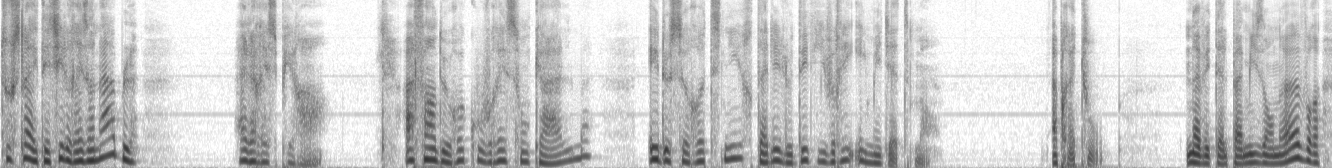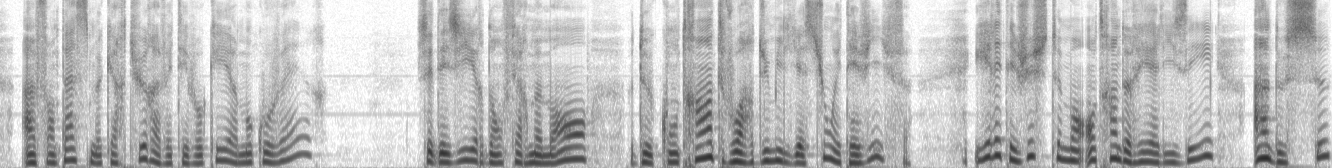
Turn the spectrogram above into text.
Tout cela était-il raisonnable? Elle respira, afin de recouvrer son calme et de se retenir d'aller le délivrer immédiatement. Après tout, n'avait-elle pas mis en œuvre un fantasme qu'Arthur avait évoqué à mots couverts Ses désirs d'enfermement, de contrainte, voire d'humiliation était vif, et elle était justement en train de réaliser un de ceux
